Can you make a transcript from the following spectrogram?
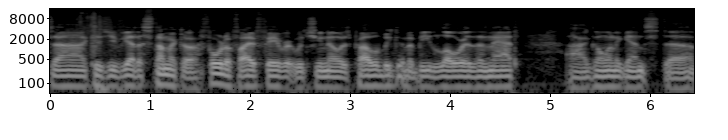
because uh, you've got to stomach a four to five favorite, which you know is probably going to be lower than that, uh, going against uh,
